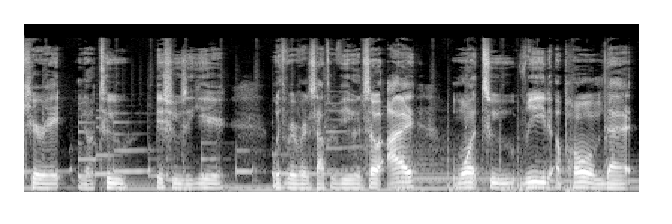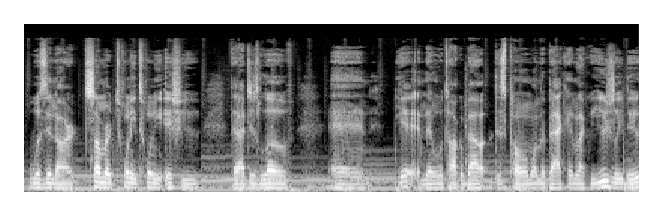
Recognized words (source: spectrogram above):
curate, you know, two issues a year with River and South Review. And so I want to read a poem that was in our summer 2020 issue that I just love. And yeah, and then we'll talk about this poem on the back end like we usually do.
